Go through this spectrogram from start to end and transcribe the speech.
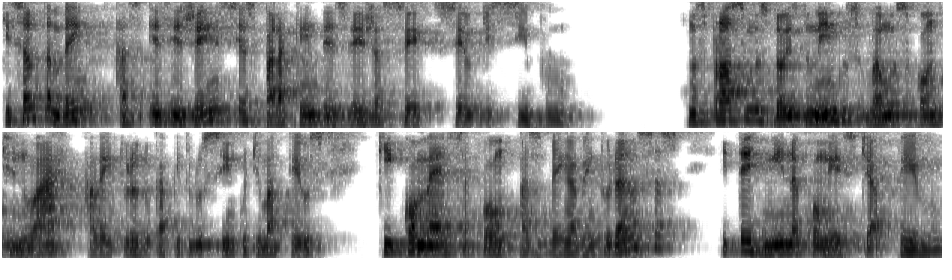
que são também as exigências para quem deseja ser seu discípulo. Nos próximos dois domingos, vamos continuar a leitura do capítulo 5 de Mateus, que começa com as bem-aventuranças e termina com este apelo:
